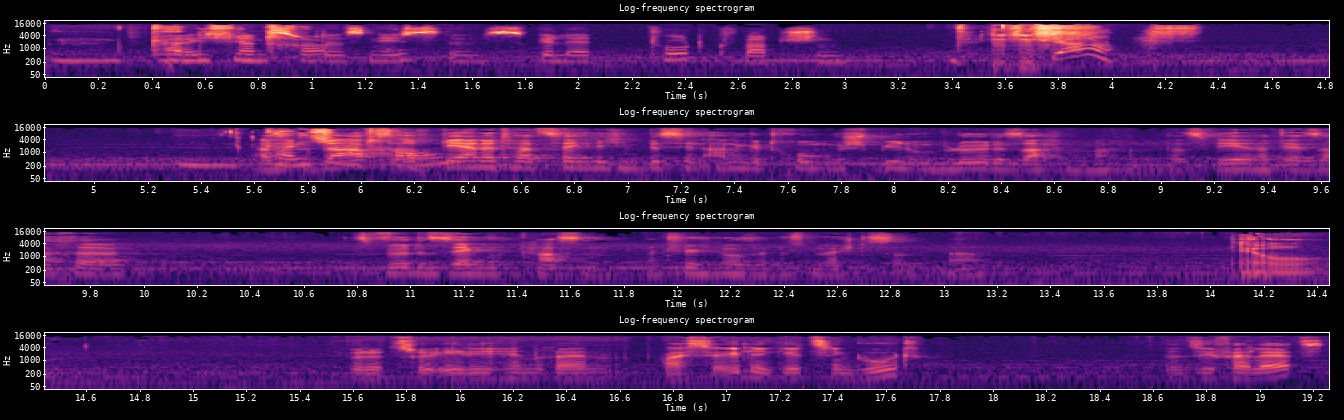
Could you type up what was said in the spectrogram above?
Kann vielleicht ich ihn kannst du das nächste Skelett totquatschen. Ja. Also Kann du ich darfst auch gerne tatsächlich ein bisschen angetrunken spielen und blöde Sachen machen. Das wäre der Sache. Das würde sehr gut passen. Natürlich nur, wenn du es möchtest. Und, ne? Jo. Würde zu Eli hinrennen. Meister Eli, geht's Ihnen gut? Sind Sie verletzt?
